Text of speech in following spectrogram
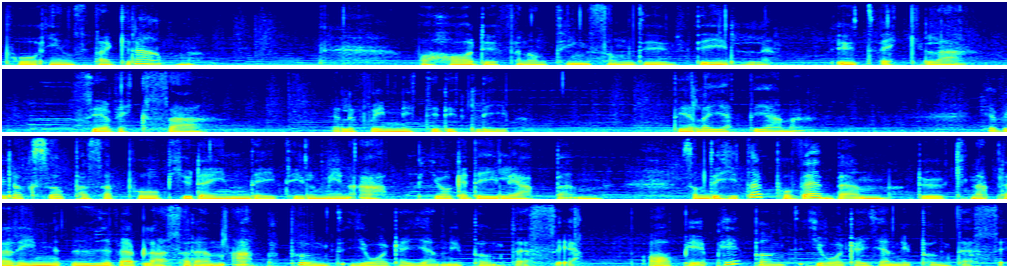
på Instagram. Vad har du för någonting som du vill utveckla, se växa eller få in nytt i ditt liv? Dela jättegärna. Jag vill också passa på att bjuda in dig till min app, Yoga Daily-appen som du hittar på webben. Du knapprar in i webbläsaren app.yogajenny.se app.yogajenny.se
